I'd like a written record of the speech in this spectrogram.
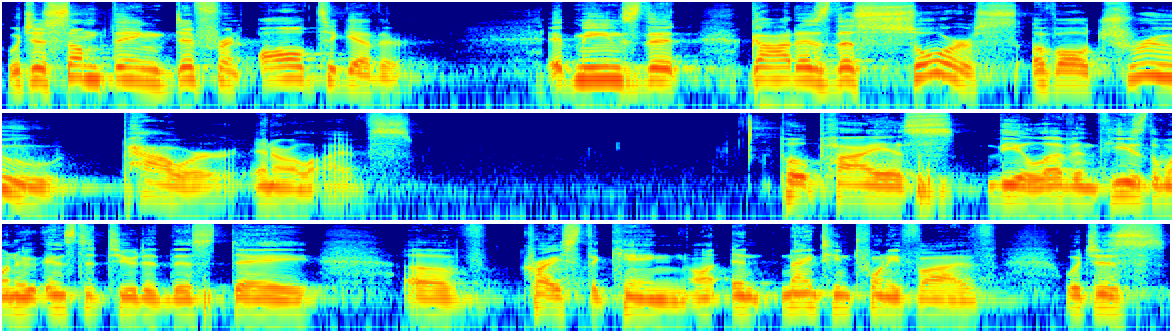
which is something different altogether. It means that God is the source of all true power in our lives. Pope Pius XI, he's the one who instituted this day of Christ the King in 1925, which is,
